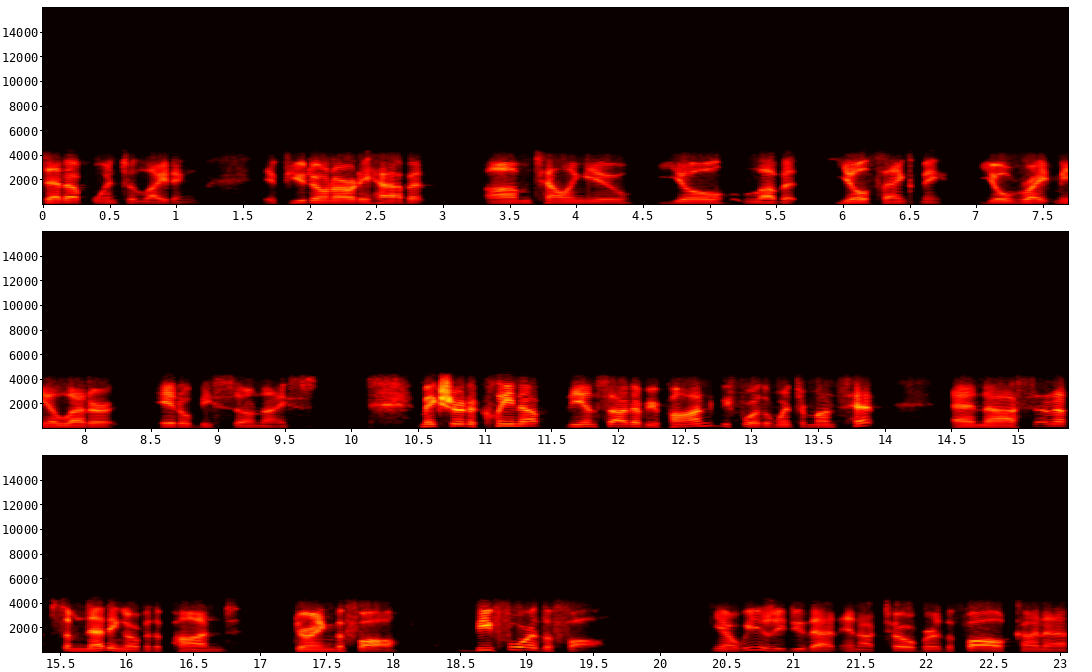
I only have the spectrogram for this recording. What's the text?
set up winter lighting. If you don't already have it, I'm telling you, you'll love it. You'll thank me. You'll write me a letter. It'll be so nice. Make sure to clean up the inside of your pond before the winter months hit and uh, set up some netting over the pond during the fall, before the fall. You know, we usually do that in October. The fall kind of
